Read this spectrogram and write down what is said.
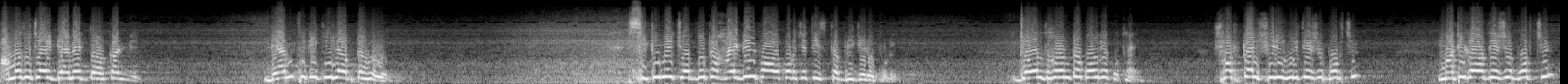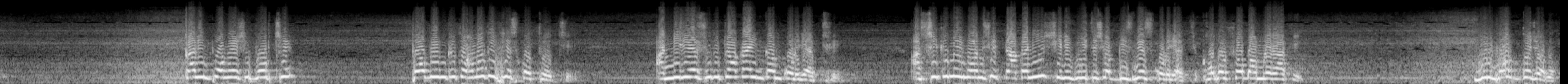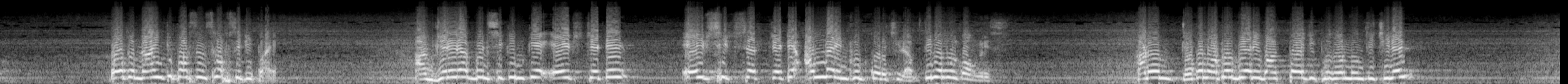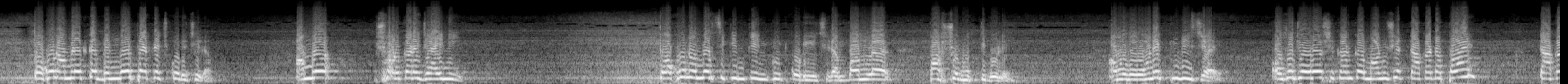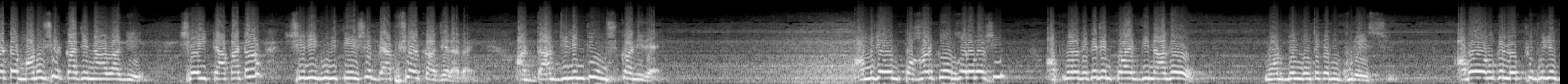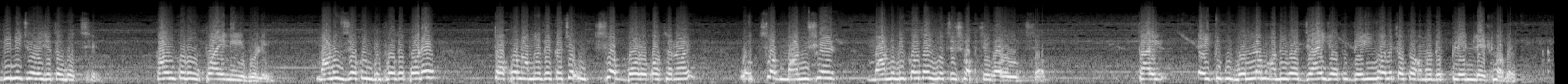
আমরা তো চাই ড্যামের দরকার নেই। ড্যাম থেকে কি লাভটা হলো? সিকিমে চোদ্দটা হাইডেল পাওয়ার করেছে তিস্তা ব্রিজের উপরে। জল ধারণটা করবে কোথায়? সবটাই শিলিগুড়িতে এসে পড়ছে, মাটিগাঁওতে এসে পড়ছে, কালিম্পংয়ে এসে পড়ছে। প্রবলেমটা তো আমাদের ফেস করতে হচ্ছে। আর নিজেরা শুধু টাকা ইনকাম করে যাচ্ছে। আর সিকিমের মানুষের টাকা নিয়ে শিলিগুড়িতে সব বিজনেস করে যাচ্ছে। খবর সব আমরা রাখি। দুর্ভাগ্যজনক। ওরা তো নাইনটি পার্সেন্ট সাবসিডি পায়। আর জেনে রাখবেন সিকিমকে এইট স্টেটে এইট স্টেটে আমরা ইনক্লুড করেছিলাম, তৃণমূল কংগ্রেস। কারণ যখন অটল বিহারী বাজপেয়ীজি প্রধানমন্ত্রী ছিলেন, তখন আমরা একটা বেঙ্গল প্যাকেজ করেছিলাম। আমরা সরকারে যাইনি। তখন আমরা সিকিমকে ইনক্লুড করিয়েছিলাম বাংলার পার্শ্ববর্তী বলে। আমাদের অনেক পুলিশ যায়। অথচ ওরা সেখানকার মানুষের টাকাটা পায়, টাকাটা মানুষের কাজে না লাগিয়ে সেই টাকাটা শিলিগুড়িতে এসে ব্যবসার কাজে লাগায় আর দার্জিলিংকে উস্কানি দেয়। আমি যেমন পাহাড়কেও ভালোবাসি, আপনারা দেখেছেন কয়েকদিন আগেও নর্থ বেঙ্গল থেকে আমি ঘুরে এসেছি। আবার আমাকে লক্ষ্মী পুজোর দিনই চলে যেতে হচ্ছে, কারণ কোনো উপায় নেই বলে। মানুষ যখন বিপদে পড়ে তখন আমাদের কাছে উৎসব বড় কথা নয়, উৎসব মানুষের মানবিকতাই হচ্ছে সবচেয়ে বড় উৎসব। তাই এইটুকু বললাম, আমি যাই, যত দেরি হবে তত আমাদের প্লেন লেট হবে।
